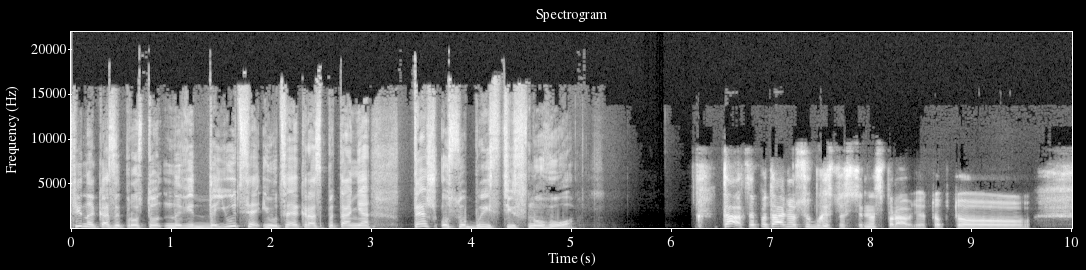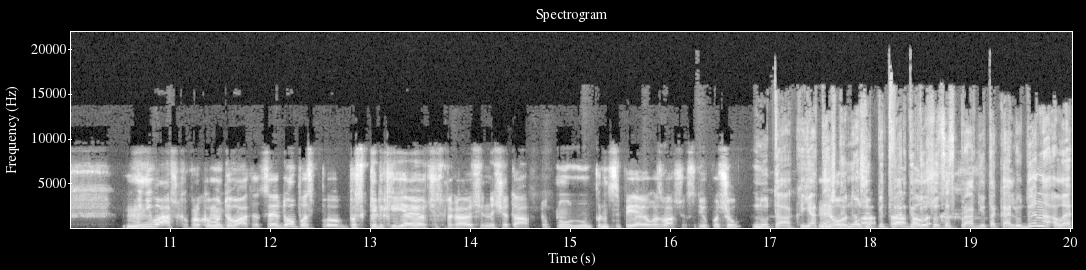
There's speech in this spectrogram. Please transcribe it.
ці накази просто не віддаються, і оце якраз питання теж особистісного. Так, це питання особистості насправді. Тобто мені важко прокоментувати цей допис, оскільки я його, чесно кажучи, не читав. Тобто, ну, в принципі, я його з ваших слів почув. Ну так, я теж ну, не можу підтвердити, але... що це справді така людина, але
